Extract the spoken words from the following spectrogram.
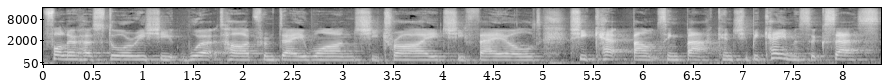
follow her story, she worked hard from day one. She tried, she failed, she kept bouncing back, and she became a success,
